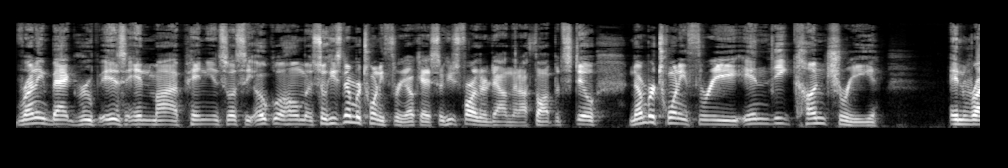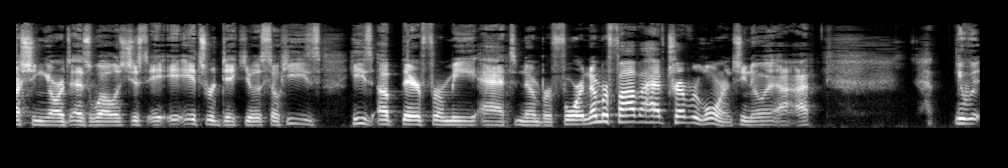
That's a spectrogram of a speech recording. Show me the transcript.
running back group is in my opinion. So let's see, Oklahoma. So he's number 23. Okay, so he's farther down than I thought, but still number 23 in the country in rushing yards as well. It's just it, it's ridiculous. So he's he's up there for me at number four. Number five, I have Trevor Lawrence. You know, I. I was,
